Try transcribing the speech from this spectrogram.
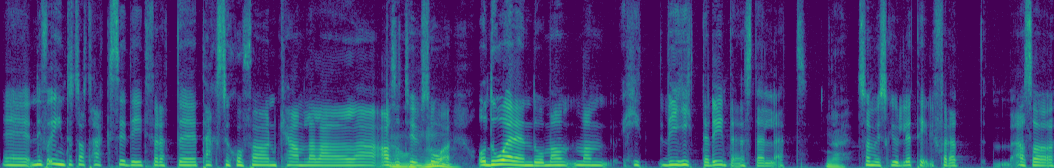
eh, ni får inte ta taxi dit för att eh, taxichauffören kan la la la alltså typ så. Och då är det ändå, man, man, hit, vi hittade inte ens stället Nej. som vi skulle till för att alltså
